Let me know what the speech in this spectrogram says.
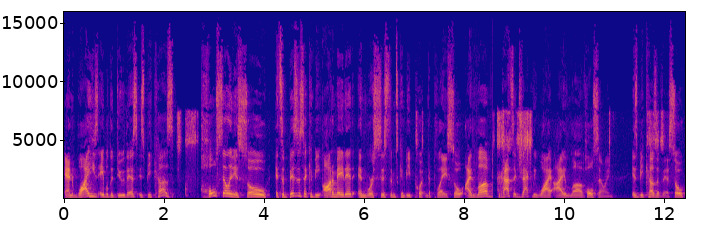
And why he's able to do this is because wholesaling is so, it's a business that can be automated and where systems can be put into place. So I love, that's exactly why I love wholesaling is because of this. So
